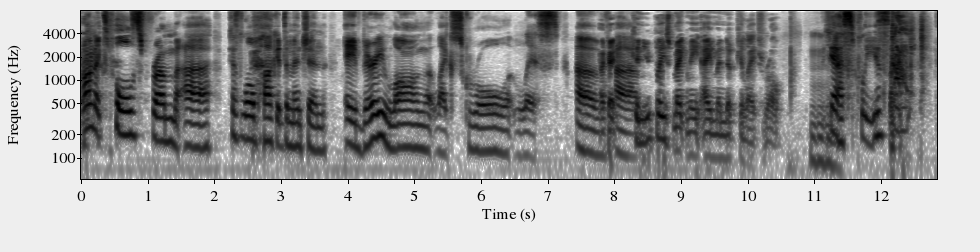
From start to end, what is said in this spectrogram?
Onyx pulls from uh, his little pocket dimension a very long, like, scroll list of. Okay, um, can you please make me a manipulate roll? Yes, please.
